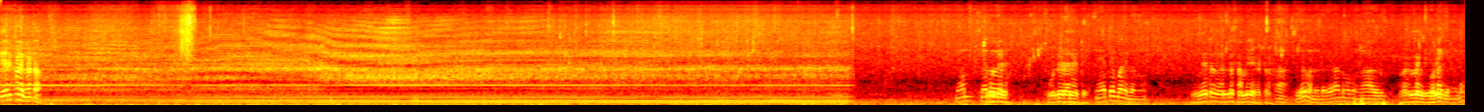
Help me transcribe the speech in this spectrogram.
കയറിക്കോളും കേട്ടോ. ചൂണ്ടിടാനായിട്ട് നേരത്തെ പറഞ്ഞിട്ടുണ്ടോ ഇങ്ങോട്ട് നല്ല സമയം കേട്ടോ. ആ കയറുന്നുണ്ട് കയറാണ്ട് ആ കയറി ഒരെണ്ണം കയറി കയറുന്നുണ്ട് ആ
